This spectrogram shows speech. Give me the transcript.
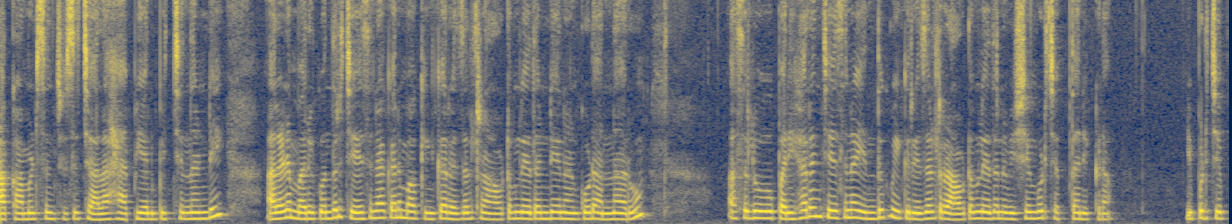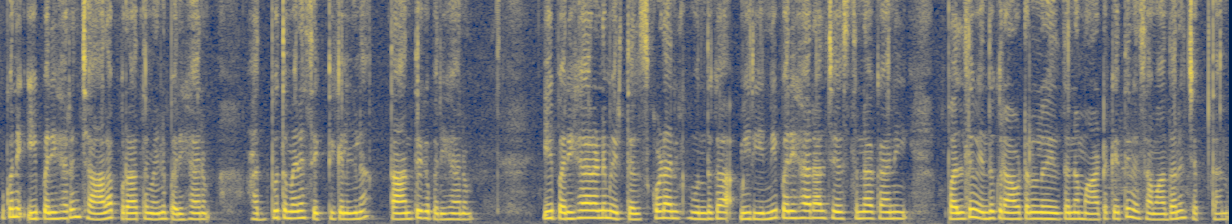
ఆ కామెంట్స్ని చూసి చాలా హ్యాపీ అనిపించిందండి. అలానే మరికొందరు చేసినా కానీ మాకు ఇంకా రిజల్ట్ రావటం లేదండి అని కూడా అన్నారు. అసలు పరిహారం చేసినా ఎందుకు మీకు రిజల్ట్ రావటం లేదన్న విషయం కూడా చెప్తాను ఇక్కడ. ఇప్పుడు చెప్పుకునే ఈ పరిహారం చాలా పురాతనమైన పరిహారం అద్భుతమైన శక్తి కలిగిన తాంత్రిక పరిహారం. ఈ పరిహారాన్ని మీరు తెలుసుకోవడానికి ముందుగా మీరు ఎన్ని పరిహారాలు చేస్తున్నా కానీ ఫలితం ఎందుకు రావటం లేదన్న మాటకైతే నేను సమాధానం చెప్తాను.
